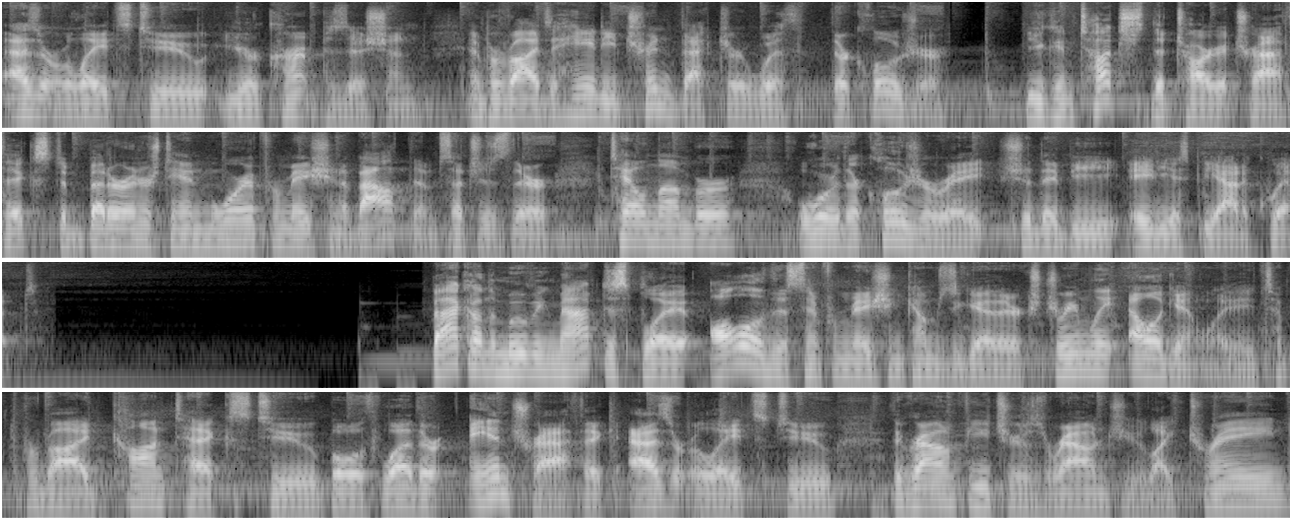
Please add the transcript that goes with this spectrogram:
as it relates to your current position and provides a handy trend vector with their closure. You can touch the target traffics to better understand more information about them, such as their tail number or their closure rate should they be ADS-B out equipped. Back on the moving map display, all of this information comes together extremely elegantly to provide context to both weather and traffic as it relates to the ground features around you, like terrain,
